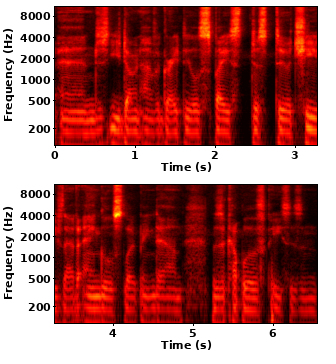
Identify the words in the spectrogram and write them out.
and you don't have a great deal of space just to achieve that angle sloping down. There's a couple of pieces and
